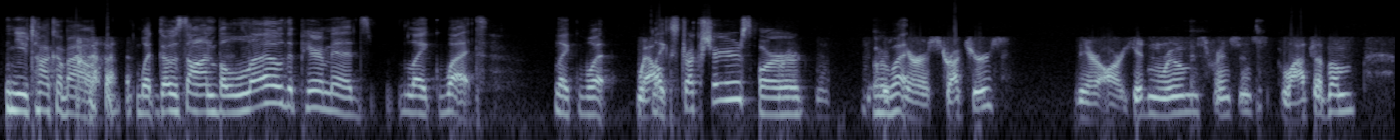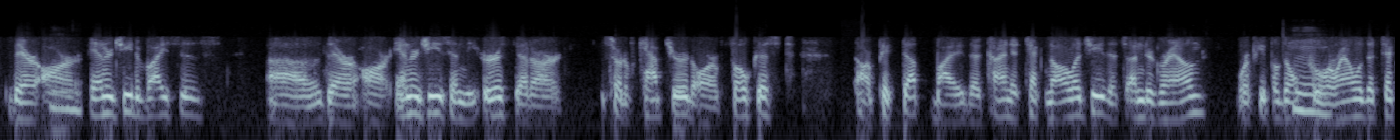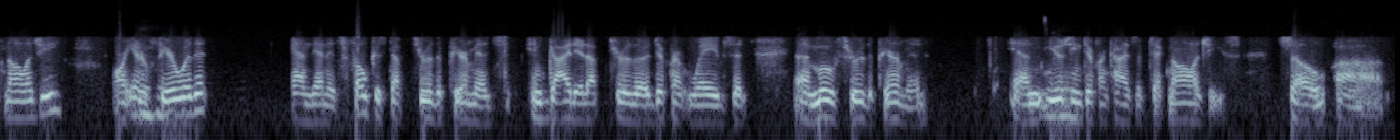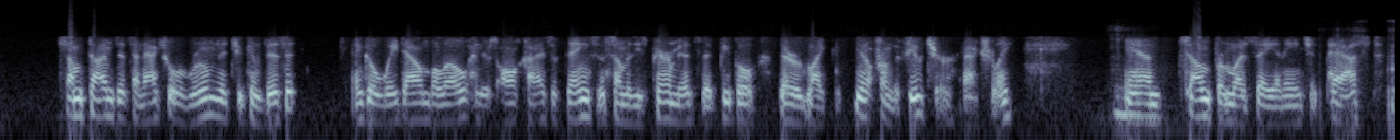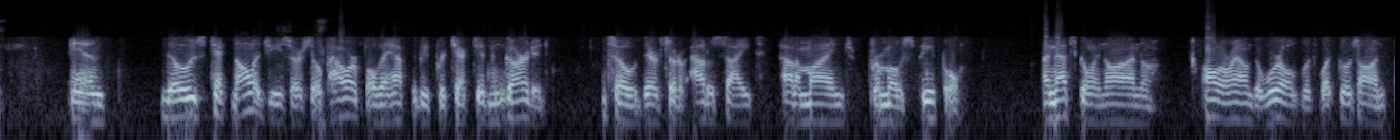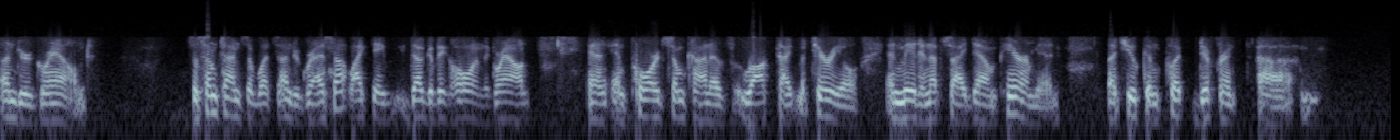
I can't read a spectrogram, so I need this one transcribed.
You talk about what goes on below the pyramids, like what? Like what? Well, like structures or or what? There are structures there are hidden rooms, for instance, lots of them. There are mm. energy devices. Uh, there are energies in the earth that are sort of captured or focused or picked up by the kind of technology that's underground where people don't mm. fool around with the technology or interfere mm-hmm. with it. And then it's focused up through the pyramids and guided up through the different waves that uh, move through the pyramid and using different kinds of technologies. So uh, sometimes it's an actual room that you can visit and go way down below, and there's all kinds of things in some of these pyramids that people they're like you know from the future actually, mm-hmm. and some from let's say an ancient past, and those technologies are so powerful they have to be protected and guarded. So they're sort of out of sight, out of mind for most people. And that's going on all around the world with what goes on underground. So sometimes what's underground, it's not like they dug a big hole in the ground and, and poured some kind of rock type material and made an upside down pyramid, but you can put different uh,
